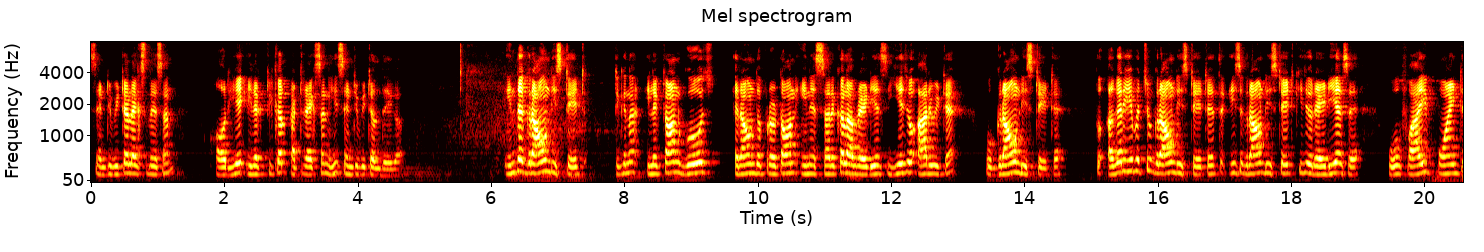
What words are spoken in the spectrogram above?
सेंट्रीपिटल एक्सलेशन, और ये इलेक्ट्रिकल अट्रैक्शन ही सेंट्रीपिटल देगा। इन द ग्राउंड स्टेट, ठीक है ना, electron goes around the proton in a circle of radius, ये जो आर्बिट है, वो ग्राउंड स्टेट है। तो अगर ये बच्चों ग्राउंड स्टेट है तो इस ग्राउंड स्टेट की जो रेडियस है, वो five point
